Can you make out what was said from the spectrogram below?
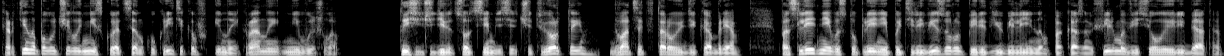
Картина получила низкую оценку критиков и на экраны не вышла. 1974, 22 декабря. Последнее выступление по телевизору перед юбилейным показом фильма «Веселые ребята».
